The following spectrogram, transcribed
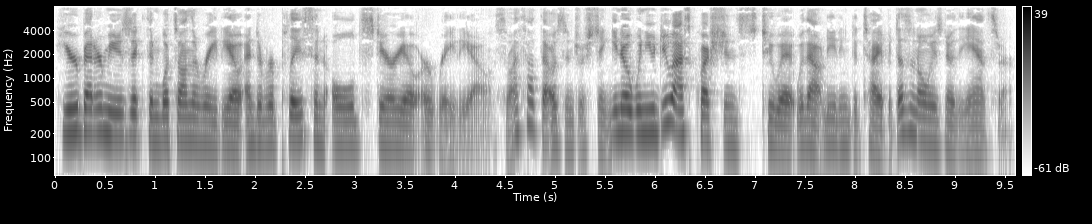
hear better music than what's on the radio, and to replace an old stereo or radio. So I thought that was interesting. You know, when you do ask questions to it without needing to type, it doesn't always know the answer.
